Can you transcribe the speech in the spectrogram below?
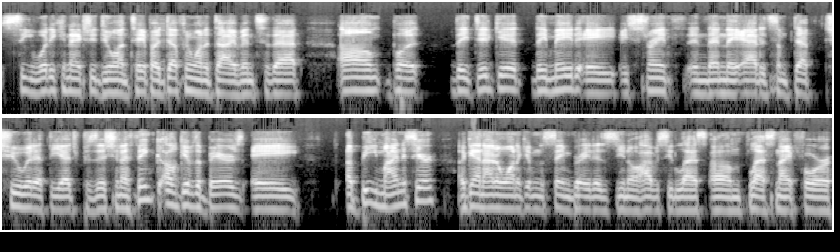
see what he can actually do on tape. I definitely want to dive into that. Um, but they did get they made a a strength and then they added some depth to it at the edge position. I think I'll give the Bears a a B minus here. Again, I don't want to give them the same grade as you know, obviously last um last night for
